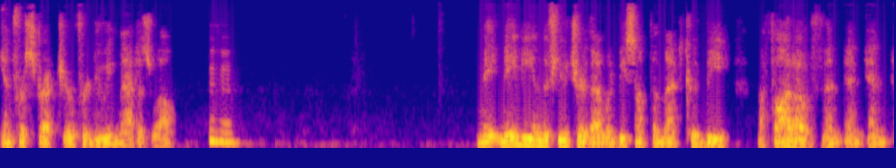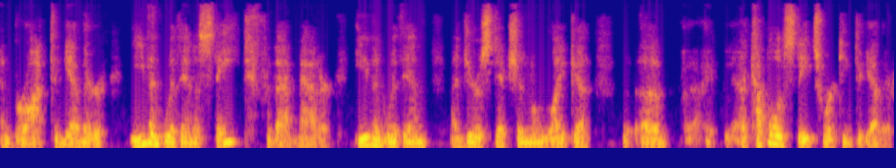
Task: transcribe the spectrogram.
infrastructure for doing that as well. Mm-hmm. May, maybe in the future that would be something that could be thought of and, and, and, and brought together, even within a state for that matter, even within a jurisdiction like a, a, a couple of states working together.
